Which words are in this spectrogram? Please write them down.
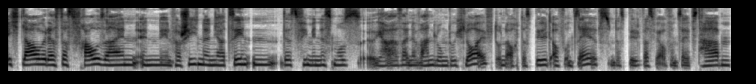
ich glaube, dass das Frausein in den verschiedenen Jahrzehnten des Feminismus äh, ja seine Wandlung durchläuft und auch das Bild auf uns selbst und das Bild, was wir auf uns selbst haben,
